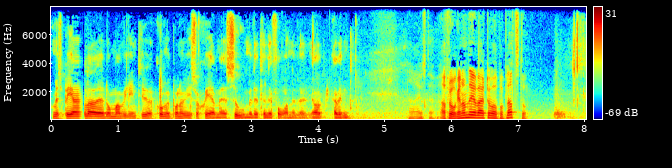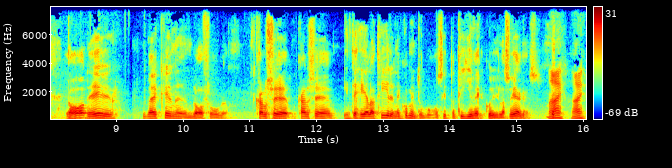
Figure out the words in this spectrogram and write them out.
med spelare de man vill intervjua kommer på något vis att ske med Zoom eller telefon eller jag, jag vet inte. Ja, just det. Ja, frågan om det är värt att vara på plats då? Ja, det är verkligen en bra fråga. Kanske, kanske inte hela tiden, det kommer inte att gå att sitta tio veckor i Las Vegas. Nej, nej.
